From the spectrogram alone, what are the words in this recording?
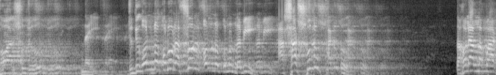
হওয়ার সুযোগ নাই। যদি অন্য কোন রাসূল, অন্য কোন নবী আসার সুযোগ থাকতো, তাহলে আল্লাহ পাক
